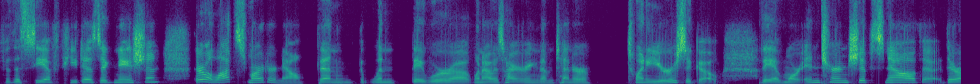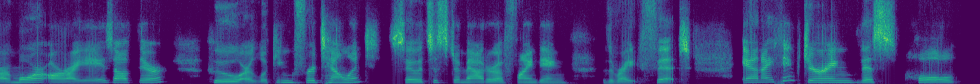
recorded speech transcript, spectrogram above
for the CFP designation. They're a lot smarter now than when they were uh, when I was hiring them 10 or 20 years ago. They have more internships now. There are more RIAs out there who are looking for talent. So it's just a matter of finding the right fit. And I think during this whole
